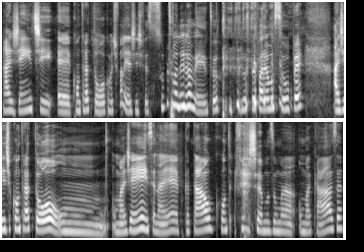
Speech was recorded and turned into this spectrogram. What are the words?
A gente é, contratou, como eu te falei, a gente fez super planejamento, nos preparamos super. A gente contratou um- uma agência na época tal, contra- fechamos uma, uma casa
